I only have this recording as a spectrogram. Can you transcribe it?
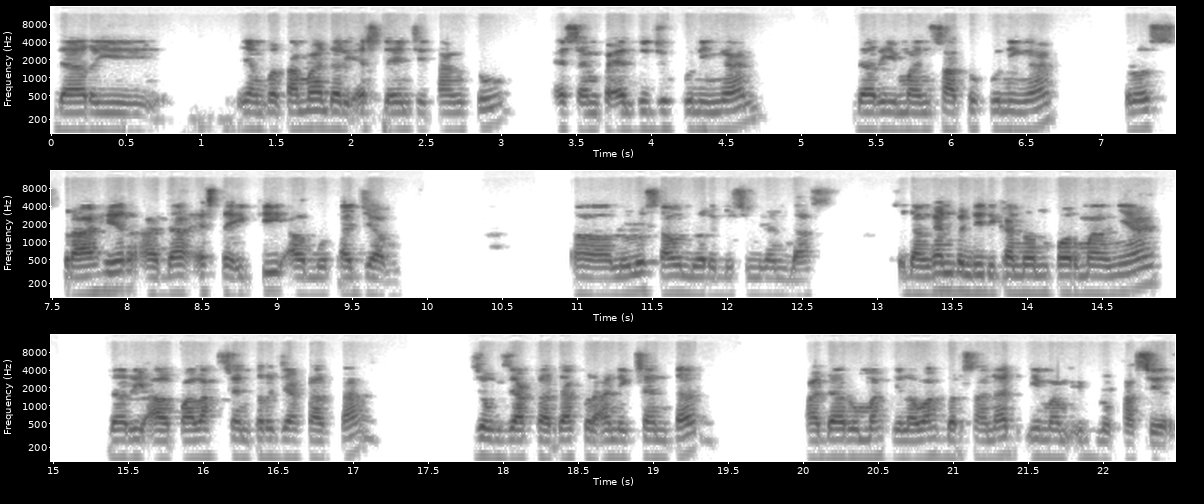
dari yang pertama dari SDN Citangtu SMPN 7 Kuningan dari MAN 1 Kuningan Terus terakhir ada STIK Al Mutajam uh, lulus tahun 2019. Sedangkan pendidikan non formalnya dari Al Palah Center Jakarta, Yogyakarta Quranic Center, ada rumah tilawah bersanad Imam Ibnu Kasir.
